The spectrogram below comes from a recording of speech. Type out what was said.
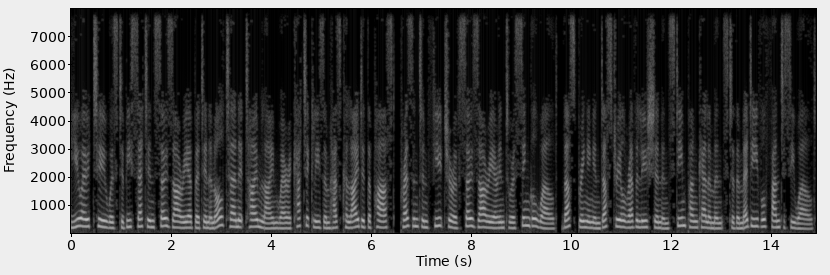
UO2 was to be set in Sosaria but in an alternate timeline where a cataclysm has collided the past, present and future of Sosaria into a single world, thus bringing industrial revolution and steampunk elements to the medieval fantasy world.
